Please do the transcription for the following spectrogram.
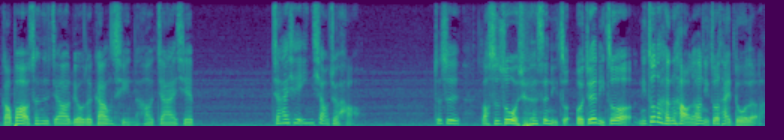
搞不好，甚至只要留着钢琴，然后加一些加一些音效就好，就是。老实说，我觉得是你做，我觉得你做，你做的很好，然后你做太多了。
